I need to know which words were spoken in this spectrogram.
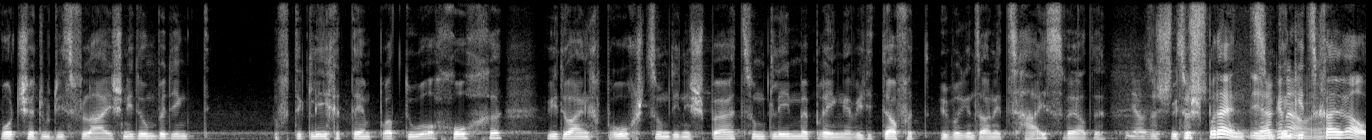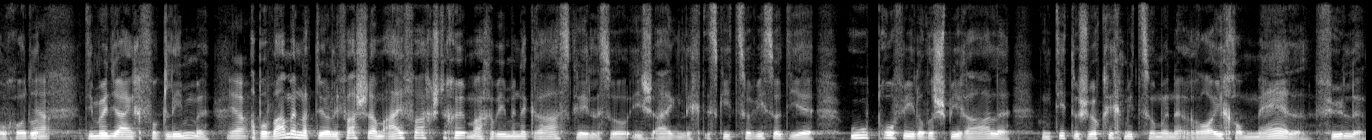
Willst du dein Fleisch nicht unbedingt auf der gleichen Temperatur kochen, wie du eigentlich brauchst, um deine Späne zum Glimmen zu bringen. Weil die dürfen übrigens auch nicht zu heiß werden. Ja, Weil sonst brennt ja, und genau, dann gibt es ja. keinen Rauch, oder? Ja. Die müssen ja eigentlich verglimmen. Ja. Aber was man natürlich fast am einfachsten könnte machen bei einem Grasgrill, so ist eigentlich, es gibt sowieso die U-Profile oder Spiralen und die tust du wirklich mit so einem Räuchermehl füllen.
